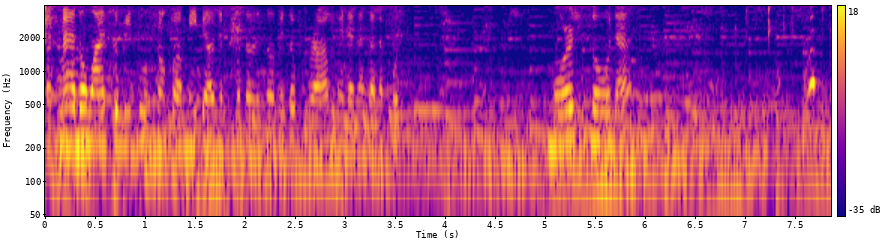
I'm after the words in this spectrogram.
but mine I don't want it to be too strong, so maybe I'll just put a little bit of rum, and then I'm gonna put more soda. Oops.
